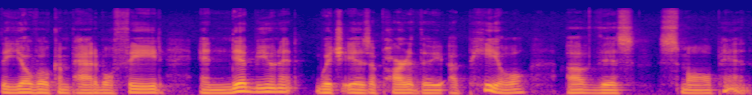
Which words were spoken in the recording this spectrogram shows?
the JOWO compatible feed and nib unit, which is a part of the appeal of this small pen.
